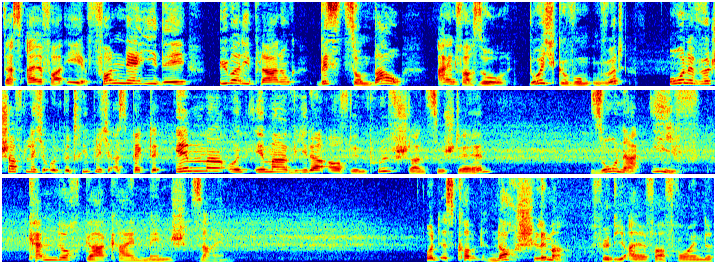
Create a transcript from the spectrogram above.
dass Alpha E von der Idee über die Planung bis zum Bau einfach so durchgewunken wird, ohne wirtschaftliche und betriebliche Aspekte immer und immer wieder auf den Prüfstand zu stellen? So naiv kann doch gar kein Mensch sein. Und es kommt noch schlimmer für die Alpha-Freunde,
